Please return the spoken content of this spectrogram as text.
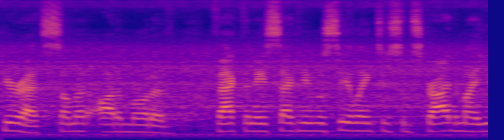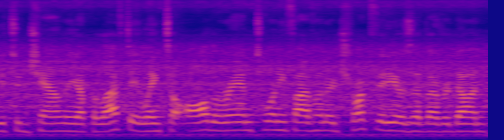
here at Summit Automotive. In fact, in a second you will see a link to subscribe to my YouTube channel in the upper left, a link to all the Ram 2500 truck videos I've ever done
